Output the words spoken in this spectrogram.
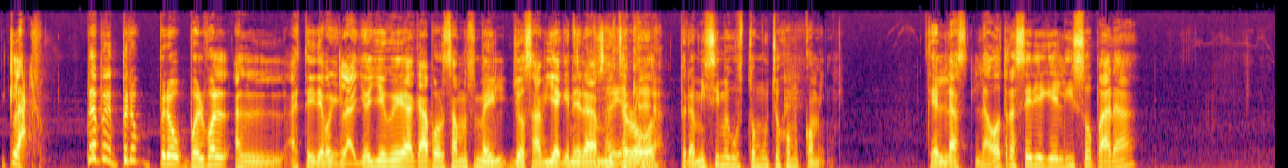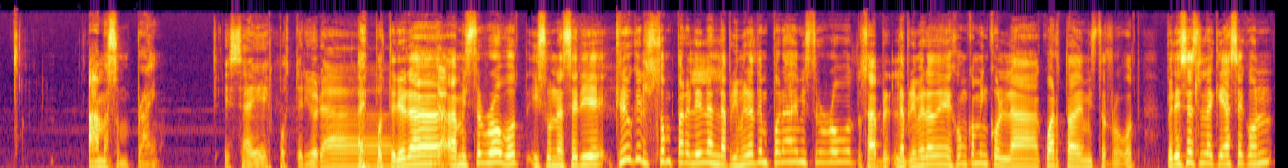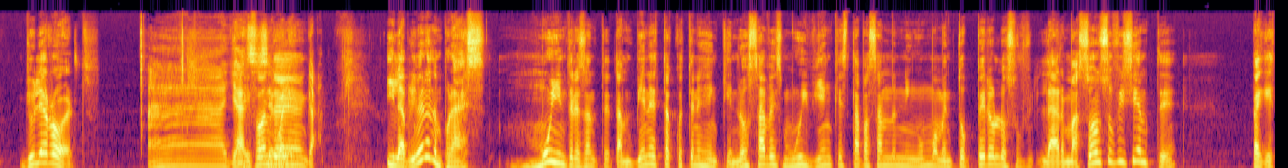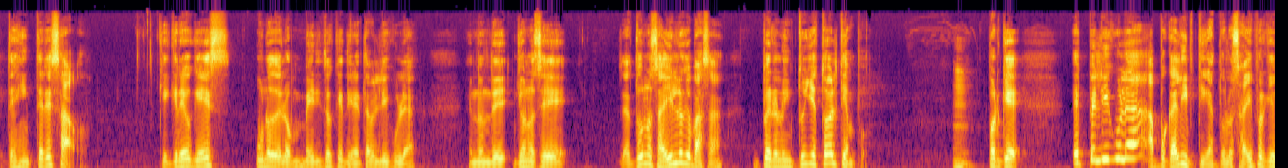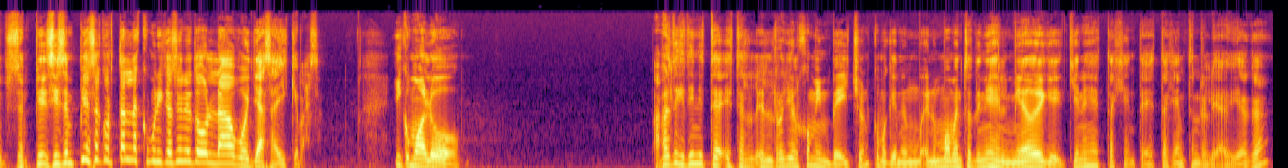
Claro. Pero, pero, pero, vuelvo al- al- a esta idea, porque claro, yo llegué acá por Sam's Mail, yo sabía quién era Mr. Robot, era. pero a mí sí me gustó mucho Homecoming, que es la, la otra serie que él hizo para Amazon Prime. Esa es posterior a... Es posterior a, Mr. Robot, hizo una serie, creo que son paralelas la primera temporada de Mr. Robot, o sea, la primera de Homecoming con la cuarta de Mr. Robot, pero esa es la que hace con Julia Roberts. Ah, ya. Ahí sí. Y la primera temporada es muy interesante. También estas cuestiones en que no sabes muy bien qué está pasando en ningún momento, pero lo la armazón suficiente para que estés interesado. Que creo que es uno de los méritos que tiene esta película, en donde yo no sé, sea, tú no sabes lo que pasa, pero lo intuyes todo el tiempo. Mm. Porque es película apocalíptica, tú lo sabes, porque se si se empieza a cortar las comunicaciones de todos lados, pues ya sabéis qué pasa. Y como a lo... Aparte que tiene este- este- el rollo del home invasion, como que en un, en un momento tenías el miedo de que, ¿quién es esta gente? ¿Esta gente en realidad vive acá?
